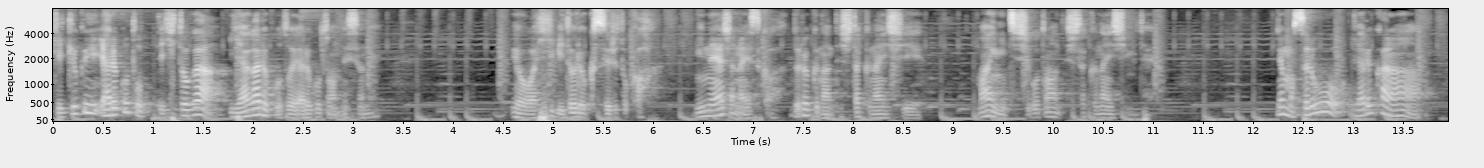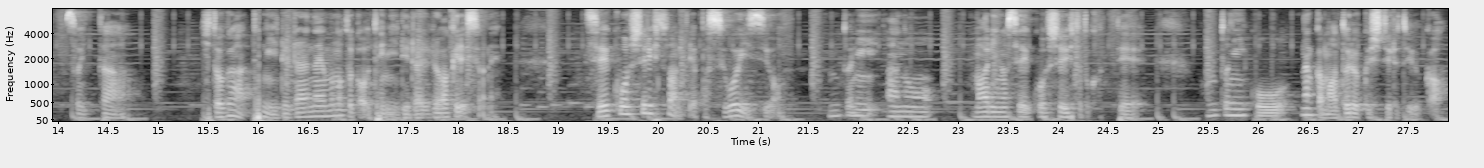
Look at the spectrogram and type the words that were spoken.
結局やることって人が嫌がることをやることなんですよね。要は日々努力するとか、みんな嫌じゃないですか。努力なんてしたくないし、毎日仕事なんてしたくないし、みたいな。でもそれをやるから、そういった人が手に入れられないものとかを手に入れられるわけですよね。成功してる人なんてやっぱすごいですよ。本当にあの周りの成功してる人とかって本当にこう、なんかまあ努力してるというか、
